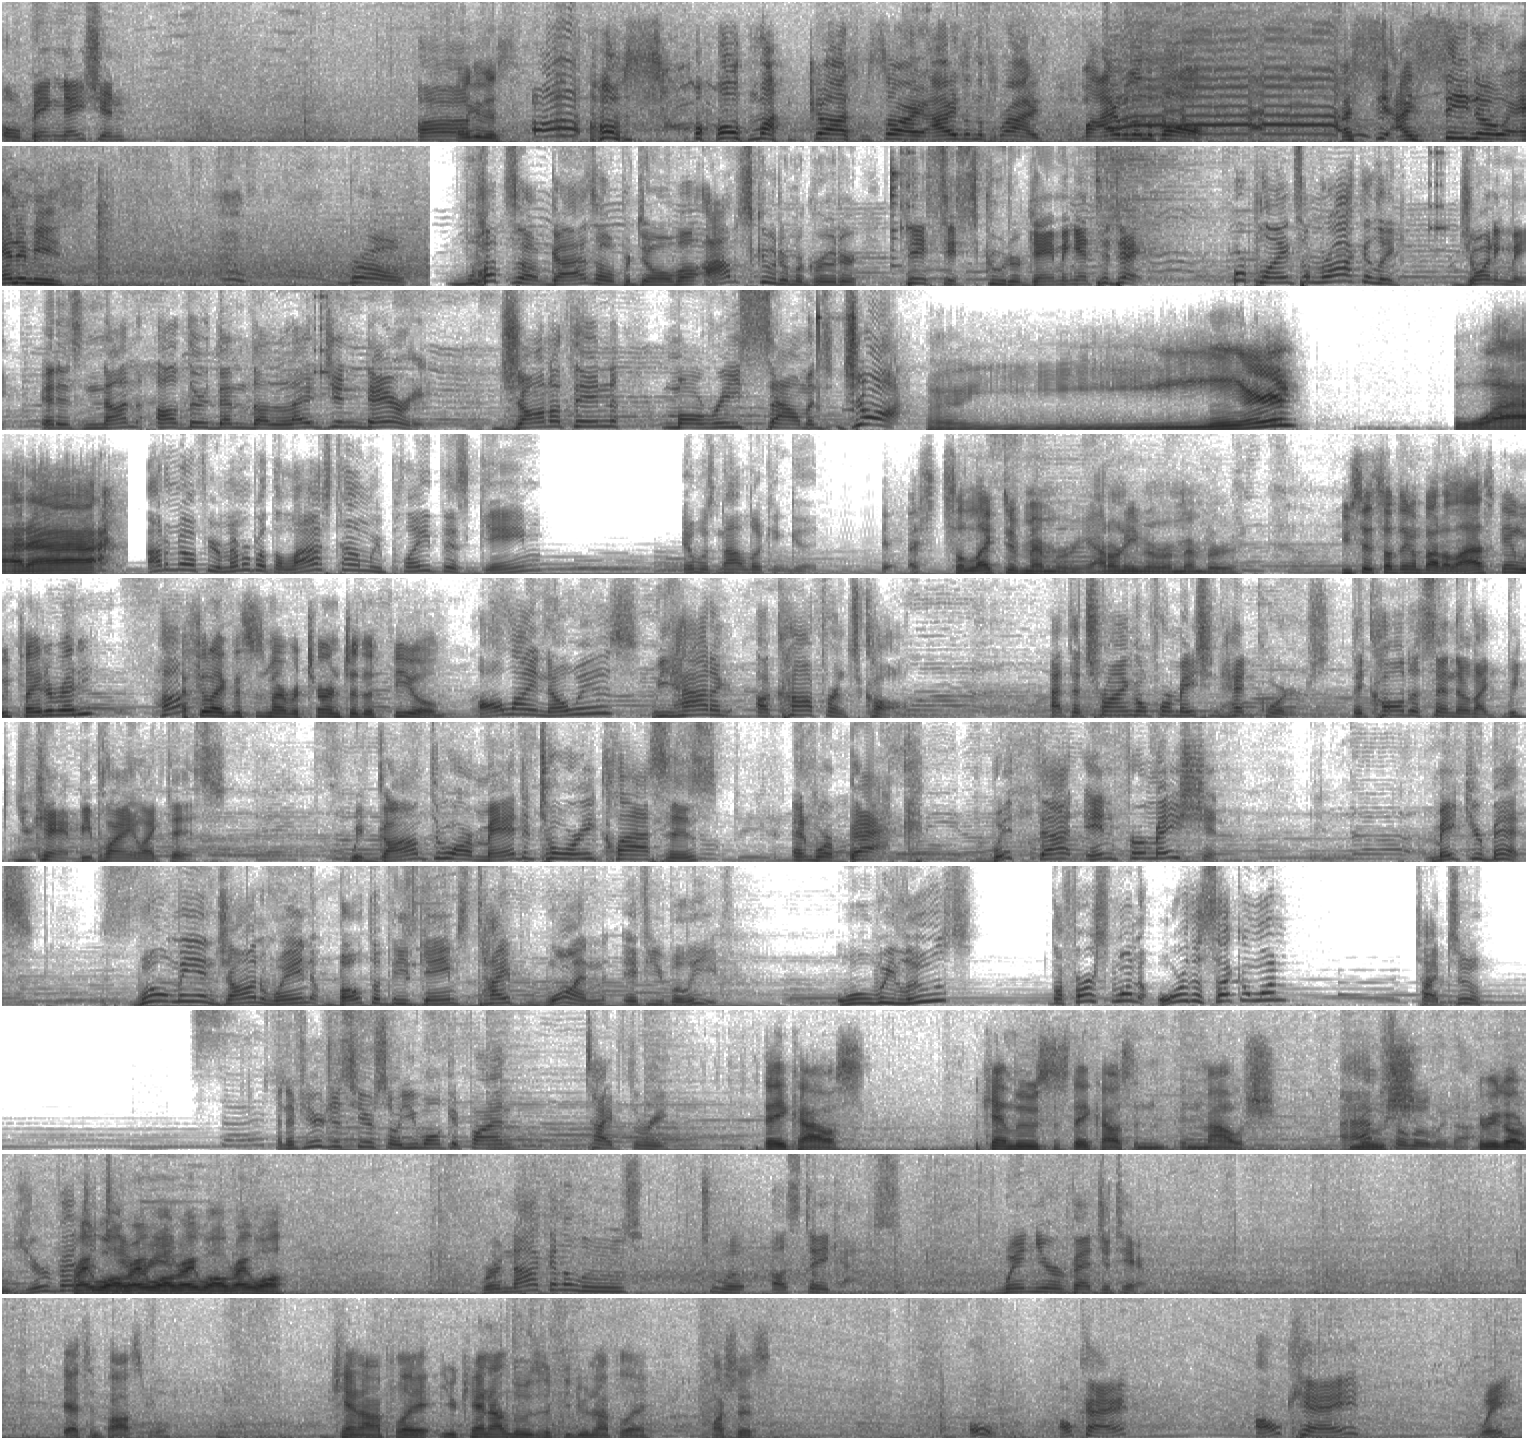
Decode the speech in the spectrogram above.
Oh, Bang Nation. Uh, Look at this. Oh! Oh, so, oh my gosh! I'm sorry. Eyes on the prize. My eye was on the ball. I see. I see no enemies. Bro, what's up, guys? Hope you're doing well. I'm Scooter Magruder. This is Scooter Gaming, and today we're playing some Rocket League. Joining me, it is none other than the legendary Jonathan Maurice Salmons. John! What up? I don't know if you remember, but the last time we played this game, it was not looking good. A selective memory. I don't even remember. You said something about a last game we played already. Huh? I feel like this is my return to the field. All I know is we had a, a conference call at the Triangle Formation headquarters. They called us in. They're like, we, you can't be playing like this. We've gone through our mandatory classes and we're back with that information. Make your bets. Will me and John win both of these games? Type one if you believe. Will we lose the first one or the second one? Type two. And if you're just here so you won't get fined, type three. Steakhouse. We can't lose to Steakhouse in, in Mausch. Moosh. Absolutely not. Here we go. Right wall, right wall, right wall, right wall. We're not going to lose to a, a steakhouse when you're vegetarian. Yeah, it's impossible. You cannot play. You cannot lose if you do not play. Watch this. Oh, okay. Okay. Wait.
